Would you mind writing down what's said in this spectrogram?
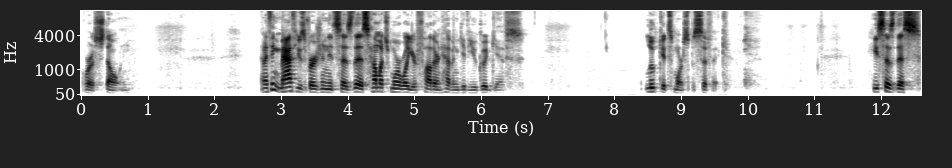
or a stone? And I think Matthew's version, it says this How much more will your Father in heaven give you good gifts? Luke gets more specific. He says this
